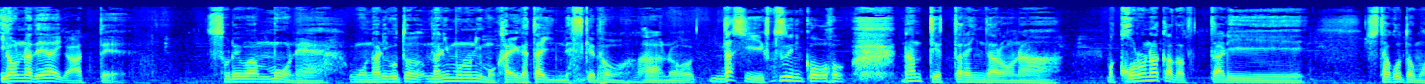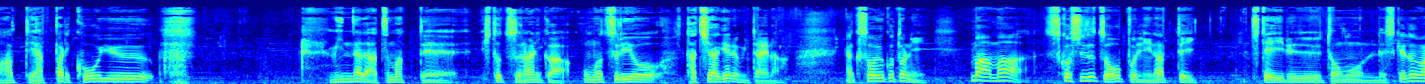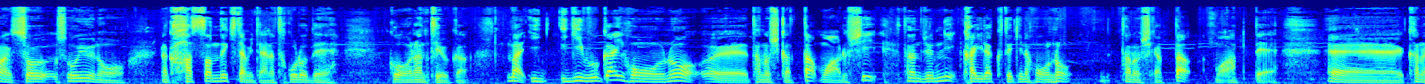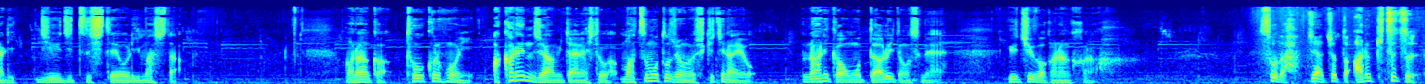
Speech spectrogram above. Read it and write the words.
いろんな出会いがあってそれはもうねもう何事何者にも代え難いんですけどあのだし普通にこう何て言ったらいいんだろうな、まあ、コロナ禍だったりしたこともあってやっぱりこういうみんなで集まって一つ何かお祭りを立ち上げるみたいななんかそういうことにまあまあ少しずつオープンになってきていると思うんですけど、まあ、そうそういうのをなんか発散できたみたいなところでこうなんていうかまあ意義深い方の、えー、楽しかったもあるし単純に快楽的な方の楽しかったもあって、えー、かなり充実しておりました。あなんか遠くの方に赤レンジャーみたいな人が松本城の敷地内を何か思って歩いてますね。YouTuber かなんかかなそうだ。じゃあちょっと歩きつつ、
